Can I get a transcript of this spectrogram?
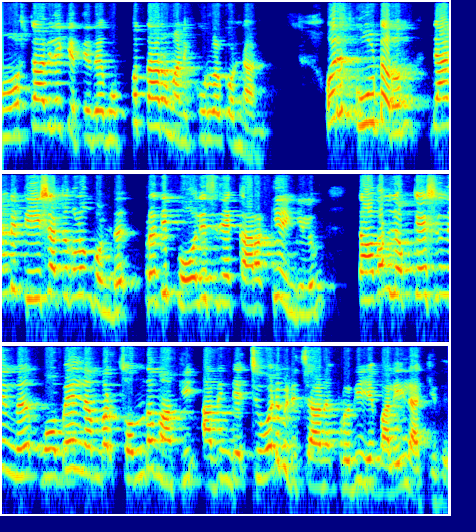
മോഷ്ടാവിലേക്ക് എത്തിയത് മുപ്പത്തി ആറ് മണിക്കൂറുകൾ കൊണ്ടാണ്. ഒരു സ്കൂട്ടറും രണ്ട് ടീഷർട്ടുകളും കൊണ്ട് പ്രതി പോലീസിനെ കറക്കിയെങ്കിലും ടവർ ലൊക്കേഷനിൽ നിന്ന് മൊബൈൽ നമ്പർ സ്വന്തമാക്കി അതിന്റെ ചുവട് പിടിച്ചാണ് പ്രതിയെ വലയിലാക്കിയത്.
